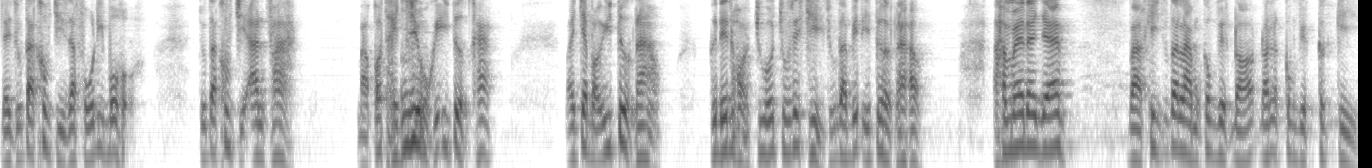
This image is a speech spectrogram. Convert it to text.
để chúng ta không chỉ ra phố đi bộ, chúng ta không chỉ alpha mà có thể nhiều cái ý tưởng khác. Và anh chị bảo ý tưởng nào, cứ đến hỏi Chúa Chúa sẽ chỉ chúng ta biết ý tưởng nào. Amen anh chị em. Và khi chúng ta làm công việc đó đó là công việc cực kỳ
